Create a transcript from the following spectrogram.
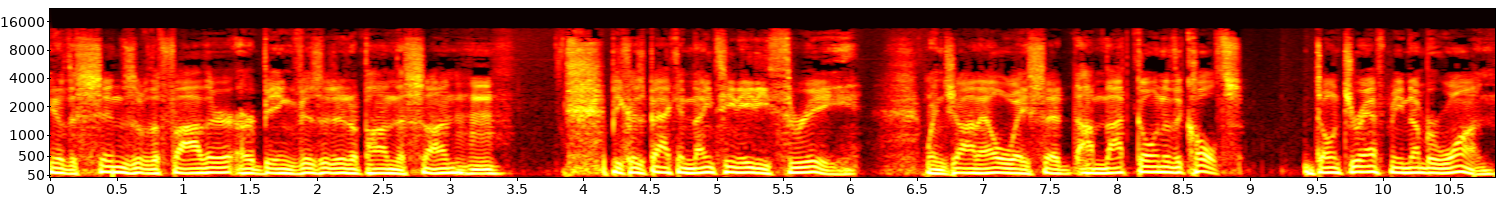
you know, the sins of the father are being visited upon the son. Mm-hmm. Because back in 1983, when John Elway said, I'm not going to the Colts, don't draft me number one,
